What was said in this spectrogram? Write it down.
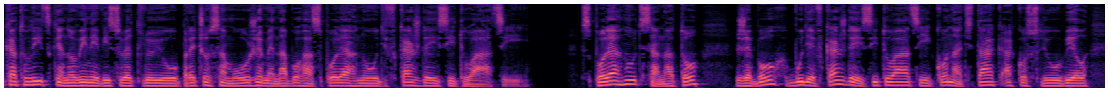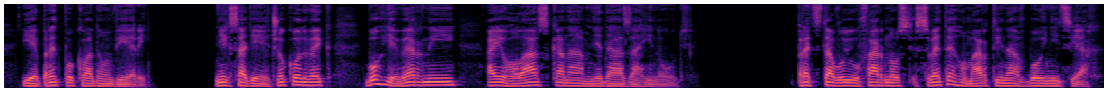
katolícke noviny vysvetľujú, prečo sa môžeme na Boha spoľahnúť v každej situácii. Spoľahnúť sa na to, že Boh bude v každej situácii konať tak, ako slúbil, je predpokladom viery. Nech sa deje čokoľvek, Boh je verný a jeho láska nám nedá zahynúť. Predstavujú farnosť svätého Martina v Bojniciach.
